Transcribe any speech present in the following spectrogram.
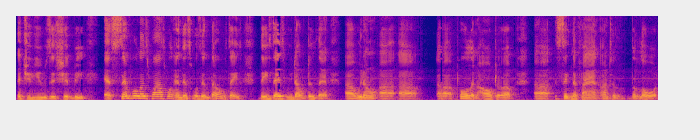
that you use it should be as simple as possible. And this was in those days. These days we don't do that. Uh, we don't uh, uh, uh, pull an altar up, uh, signifying unto the Lord.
